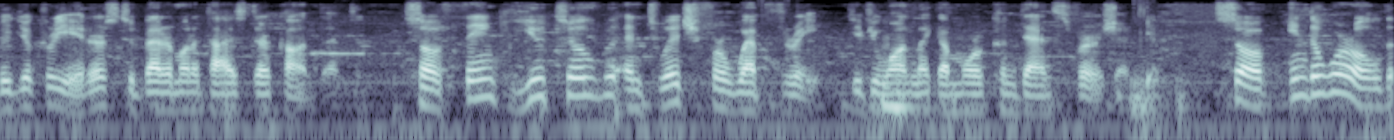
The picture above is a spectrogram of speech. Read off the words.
video creators to better monetize their content so think YouTube and Twitch for Web3 if you want like a more condensed version. Yeah. So in the world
